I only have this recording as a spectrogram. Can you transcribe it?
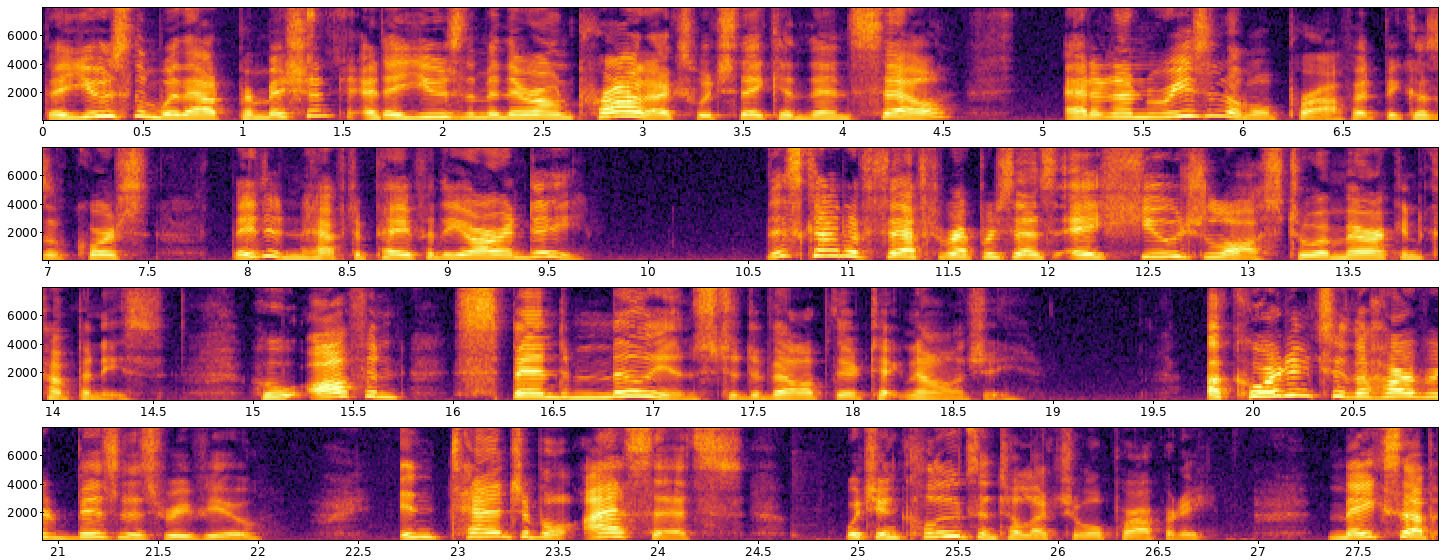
They use them without permission, and they use them in their own products, which they can then sell at an unreasonable profit because, of course, they didn't have to pay for the R&D. This kind of theft represents a huge loss to American companies, who often spend millions to develop their technology. According to the Harvard Business Review, intangible assets, which includes intellectual property, makes up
